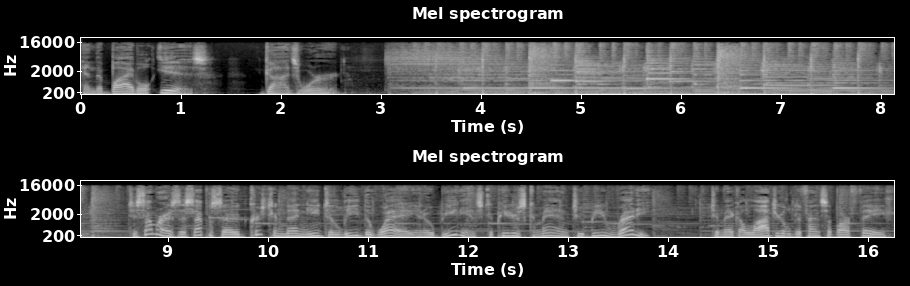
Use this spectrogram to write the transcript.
and the Bible is God's Word. To summarize this episode, Christian men need to lead the way in obedience to Peter's command to be ready, to make a logical defense of our faith,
